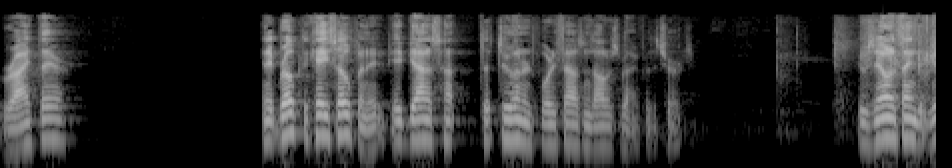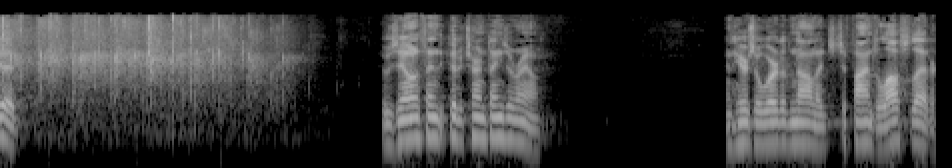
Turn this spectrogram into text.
Right there. And it broke the case open. It, it got us $240,000 back for the church. It was the only thing that could. It was the only thing that could have turned things around. And here's a word of knowledge to find a lost letter.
